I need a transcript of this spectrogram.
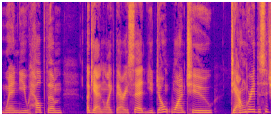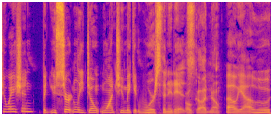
When you help them, again, like Barry said, you don't want to downgrade the situation, but you certainly don't want to make it worse than it is. Oh God, no. Oh yeah. Oh,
